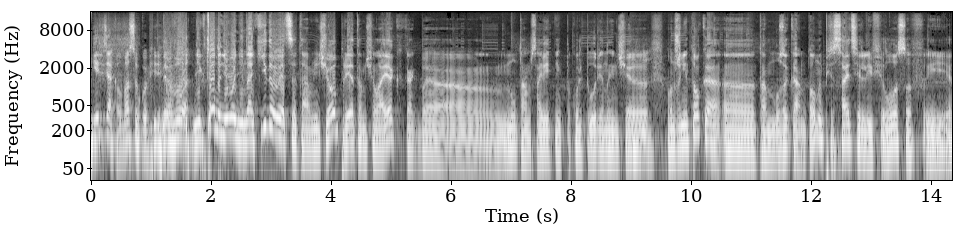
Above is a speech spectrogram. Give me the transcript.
нельзя колбасу купить. Вот, никто на него не накидывается, там, ничего. При этом человек, как бы, э, ну, там, советник по культуре нынче. Mm-hmm. Он же не только, э, там, музыкант, он и писатель, и философ, и...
